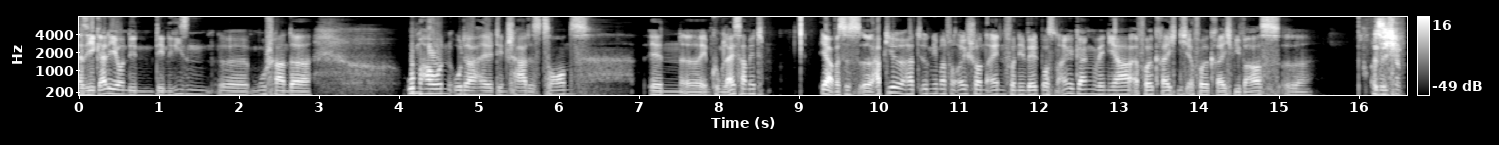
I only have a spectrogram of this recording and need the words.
Also die Galleon, den, den Riesen äh, Muschan da umhauen oder halt den Schar des Zorns in, äh, im Kunglai Summit. Ja, was ist, äh, habt ihr, hat irgendjemand von euch schon einen von den Weltbossen angegangen? Wenn ja, erfolgreich, nicht erfolgreich, wie war's? Äh, Also ich habe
